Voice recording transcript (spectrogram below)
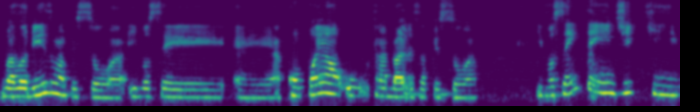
valoriza uma pessoa e você é, acompanha o trabalho dessa pessoa e você entende que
